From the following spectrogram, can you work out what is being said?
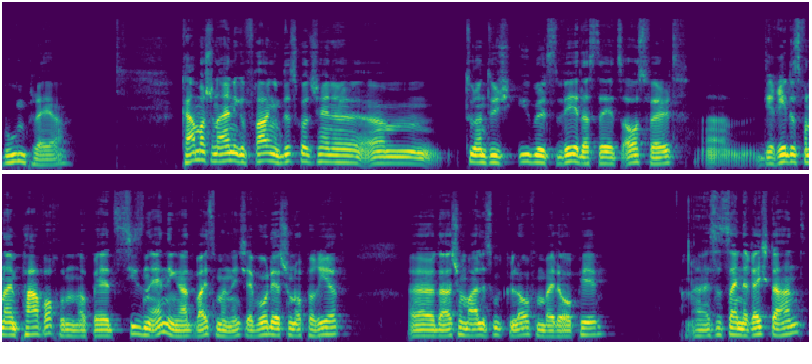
Boom-Player Kam auch schon einige Fragen im Discord-Channel. Ähm, tut natürlich übelst weh, dass der jetzt ausfällt. Ähm, die Rede ist von ein paar Wochen. Ob er jetzt Season-Ending hat, weiß man nicht. Er wurde ja schon operiert. Äh, da ist schon mal alles gut gelaufen bei der OP. Äh, es ist seine rechte Hand,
